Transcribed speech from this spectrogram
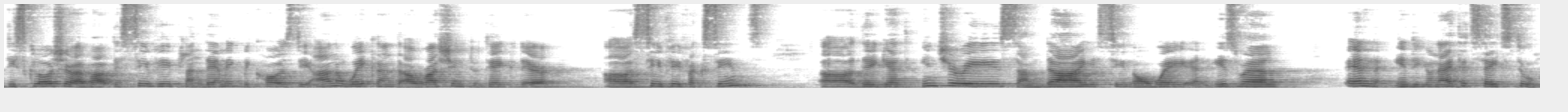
disclosure about the CV pandemic because the unawakened are rushing to take their uh, CV vaccines. Uh, they get injuries, some die, see Norway and Israel, and in the United States too.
